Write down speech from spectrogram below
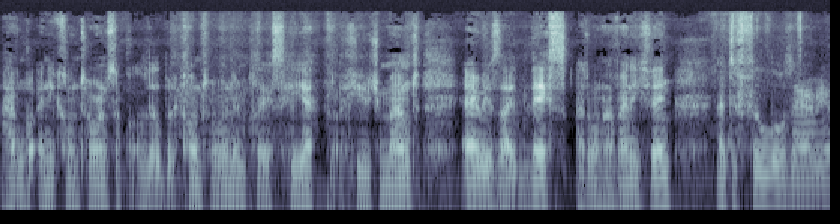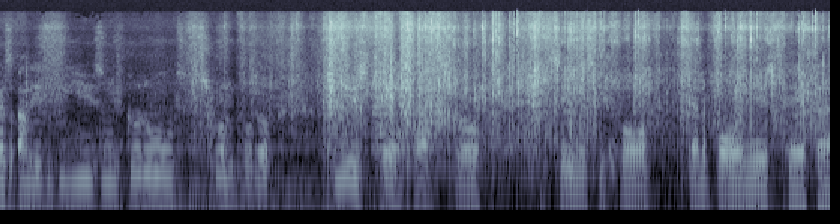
I haven't got any contouring so I've got a little bit of contouring in place here not a huge amount. Areas like this I don't have anything. And to fill those areas I'll either be using good old scrumpled up newspaper so you've seen this before get a ball of newspaper,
